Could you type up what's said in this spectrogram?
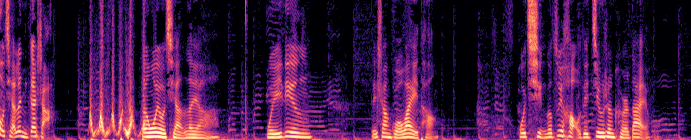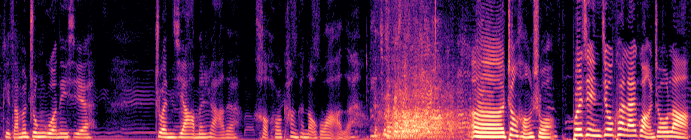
有钱了，你干啥？等我有钱了呀，我一定得上国外一趟。我请个最好的精神科大夫，给咱们中国那些专家们啥的好好看看脑瓜子。呃，郑恒说。波姐，你就快来广州了，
